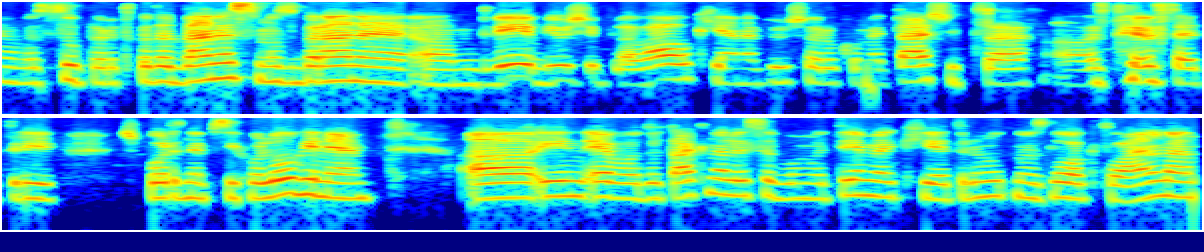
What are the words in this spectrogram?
Evo, super. Tako da danes smo zbrane um, dve bivši plavalki, ena bivša rokometašica, uh, zdaj vse tri športne psihologinje. Uh, in evo, dotaknili se bomo teme, ki je trenutno zelo aktualna.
